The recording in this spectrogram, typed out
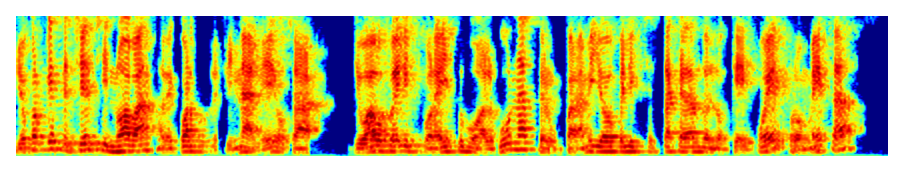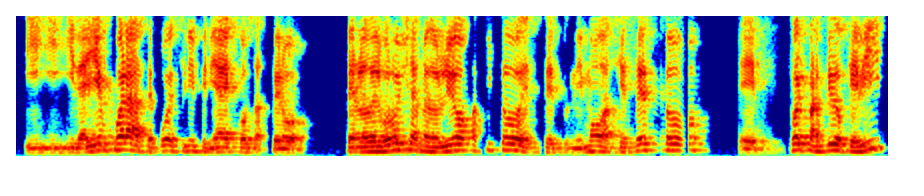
Yo creo que este Chelsea no avanza de cuartos de final, ¿eh? o sea, Joao Félix por ahí tuvo algunas, pero para mí Joao Félix se está quedando en lo que fue, promesa, y, y, de ahí en fuera te puedo decir infinidad de cosas, pero pero lo del Borussia me dolió, Paquito, este, pues ni modo, así es esto. Eh, fue el partido que vi,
